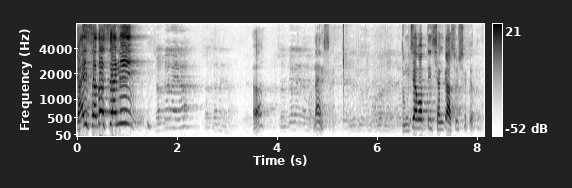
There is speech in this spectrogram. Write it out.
काही सदस्यांनी हा? नाही. तुमच्या बाबतीत शंका असू शकत नाही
